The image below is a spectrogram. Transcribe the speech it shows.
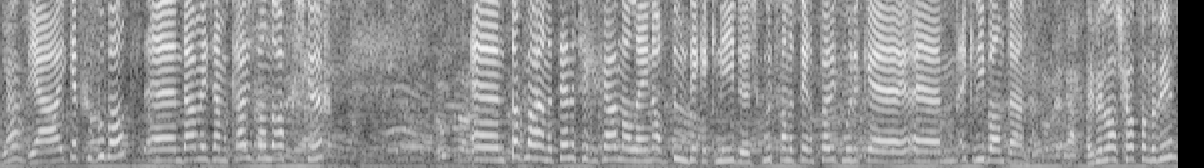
Ja? Ja, ik heb gevoetbald en daarmee zijn mijn kruisbanden afgescheurd. En toch maar aan het tennissen gegaan, alleen af en toe een dikke knie. Dus ik moet van de therapeut moet ik, uh, een knieband aan. Heb je last gehad van de wind?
